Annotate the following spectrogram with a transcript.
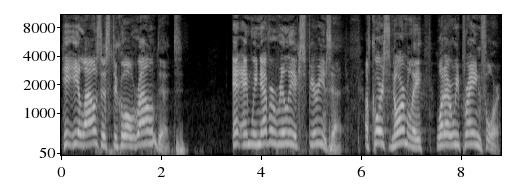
he, he allows us to go around it and, and we never really experience that of course normally what are we praying for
